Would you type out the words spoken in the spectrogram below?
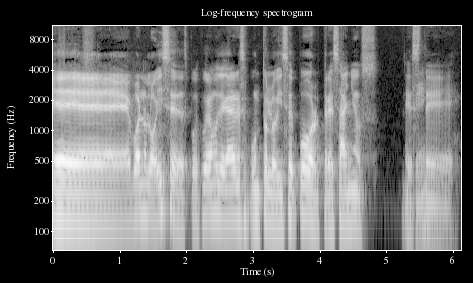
Eh, bueno, lo hice, después pudiéramos llegar en ese punto, lo hice por tres años, este,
